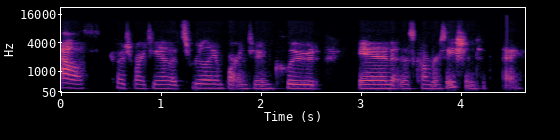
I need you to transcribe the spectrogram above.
else, Coach Martina, that's really important to include in this conversation today?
